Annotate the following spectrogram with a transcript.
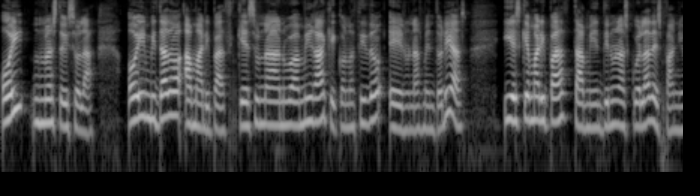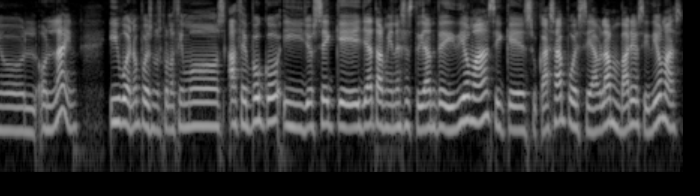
Hoy no estoy sola. Hoy he invitado a Maripaz, que es una nueva amiga que he conocido en unas mentorías. Y es que Maripaz también tiene una escuela de español online. Y bueno, pues nos conocimos hace poco y yo sé que ella también es estudiante de idiomas y que en su casa pues se hablan varios idiomas.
